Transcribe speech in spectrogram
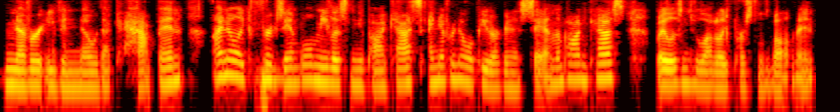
You never even know that could happen. I know like for example me listening to podcasts i never know what people are going to say on the podcast but i listen to a lot of like personal development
